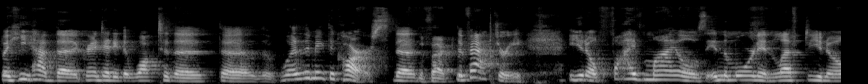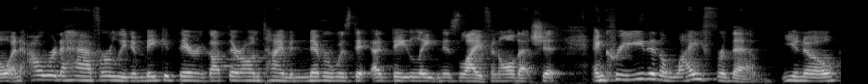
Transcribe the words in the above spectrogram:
But he had the granddaddy that walked to the the, the what do they make the cars? The The factory. the factory. You know, five miles in the morning, left, you know, an hour and a half early to make it there and got there on time and never was a day late in his life and all that shit and created a life for them, you know?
